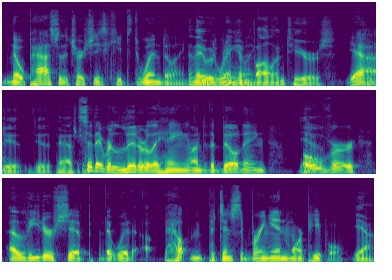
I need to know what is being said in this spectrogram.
no pastor. The church just keeps dwindling, and they would bring in volunteers, Yeah. to do, do the pastor. So they were literally hanging on to the building Yeah. over a leadership that would help potentially bring in more people. Yeah.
